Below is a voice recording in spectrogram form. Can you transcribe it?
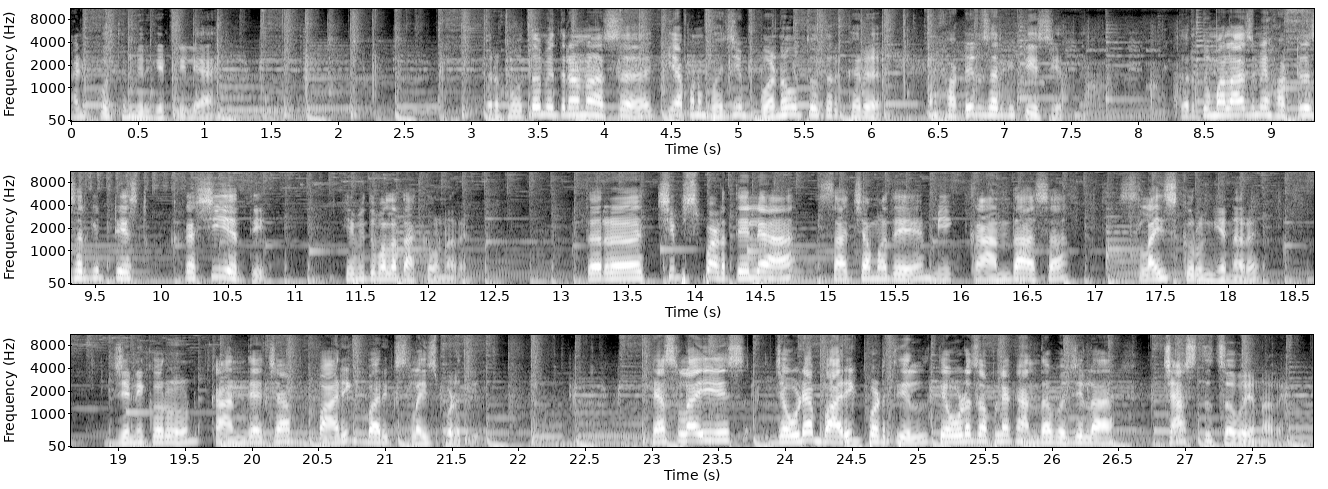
आणि कोथिंबीर घेतलेली आहे. तर होतं मित्रांनो असं की आपण भजी बनवतो तर खरं पण हॉटेलसारखी टेस्ट येत नाही. तर तुम्हाला आज मी हॉटेलसारखी टेस्ट कशी येते हे मी तुम्हाला दाखवणार आहे. तर चिप्स पाडतेल्या साच्यामध्ये मी कांदा असा स्लाइस करून घेणार आहे जेणेकरून कांद्याच्या बारीक बारीक स्लाइस पडतील. ह्या स्लाईस जेवढ्या बारीक पडतील तेवढंच आपल्या कांदा भजीला जास्त चव येणार आहे.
